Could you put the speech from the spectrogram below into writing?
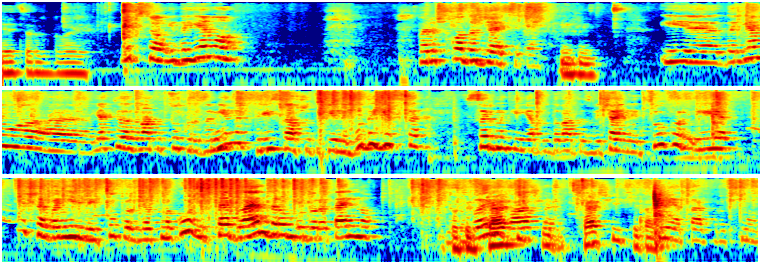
яйця розбиває? І все, і даємо перешкоду Джесіка. Угу. І е, даємо, е, я хотіла давати цукор-замінник, Сергій сказав, що такий не буде їсти сирники, я буду давати звичайний цукор і, і ще ванільний цукор для смаку. І все блендером буду ретельно То ти в чаші чи, в чаші чи так? Ні, так, вручному.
